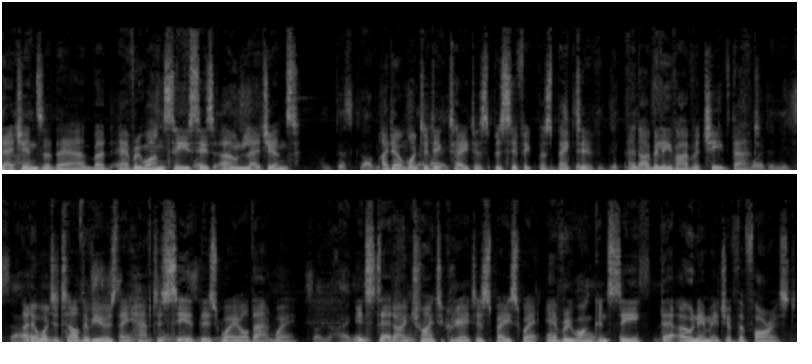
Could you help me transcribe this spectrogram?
legends are there, but everyone sees his own legends. I don't want to dictate a specific perspective, and I believe I've achieved that. I don't want to tell the viewers they have to see it this way or that way. Instead, I try to create a space where everyone can see their own image of the forest.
